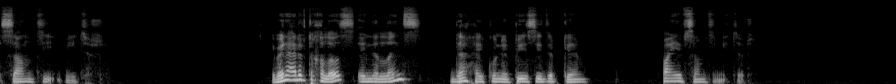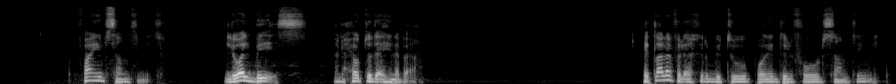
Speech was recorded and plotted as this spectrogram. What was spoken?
سنتيمتر يبقى أنا عرفت خلاص إن ال length ده هيكون ال BC ده بكام 5 سنتيمتر 5 سنتيمتر اللي هو ال base هنحطه ده هنا بقى. هيطلع لك في الآخر ب 2.4 سنتيمتر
